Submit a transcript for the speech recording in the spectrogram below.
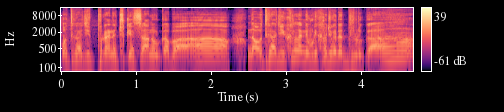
어떡하지? 불안해 죽겠어. 안 올까봐. 아, 나 어떡하지? 큰일 났네. 우리 가족이라도 부를까? 아.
